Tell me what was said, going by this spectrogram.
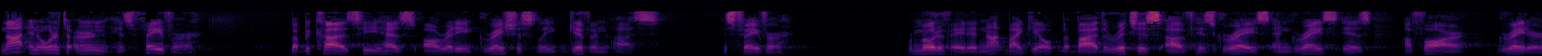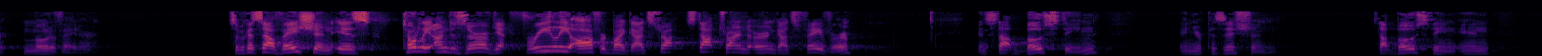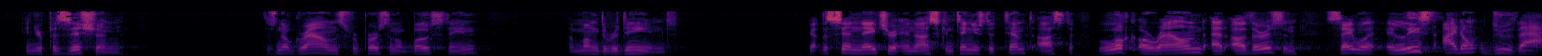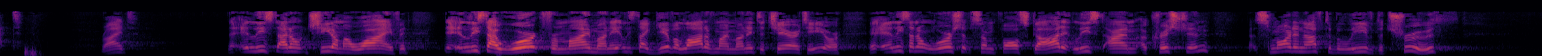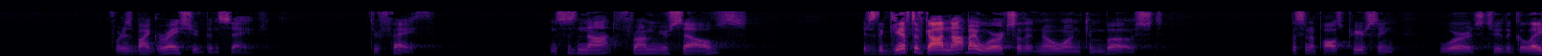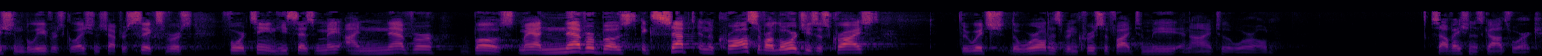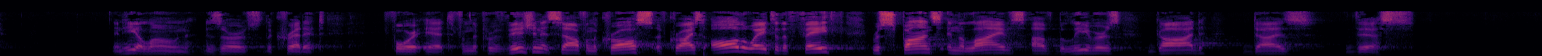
not in order to earn His favor, but because He has already graciously given us His favor. We're motivated not by guilt, but by the riches of His grace, and grace is a far greater motivator. So because salvation is totally undeserved yet freely offered by God, stop, stop trying to earn God's favor and stop boasting in your position. Stop boasting in, in your position. There's no grounds for personal boasting among the redeemed. Yet the sin nature in us continues to tempt us to look around at others and say, well, at least I don't do that right? At least I don't cheat on my wife. At least I work for my money. At least I give a lot of my money to charity. Or at least I don't worship some false God. At least I'm a Christian, smart enough to believe the truth. For it is by grace you've been saved, through faith. This is not from yourselves. It is the gift of God, not by works, so that no one can boast. Listen to Paul's piercing words to the Galatian believers. Galatians chapter 6 verse 14. He says, May I never boast. May I never boast except in the cross of our Lord Jesus Christ, through which the world has been crucified to me and I to the world. Salvation is God's work. And He alone deserves the credit for it. From the provision itself on the cross of Christ all the way to the faith response in the lives of believers, God does this.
